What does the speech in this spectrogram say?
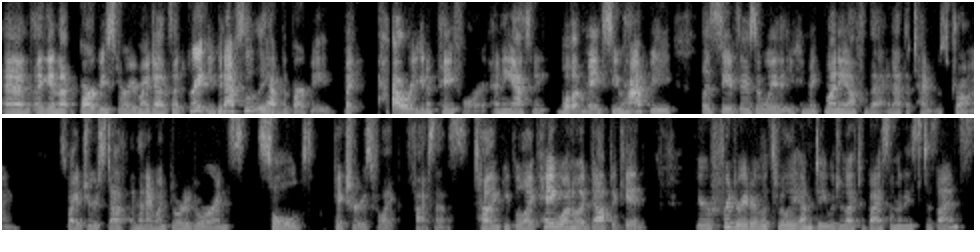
and again, that Barbie story, my dad said, Great, you can absolutely have the Barbie, but how are you going to pay for it? And he asked me, What makes you happy? Let's see if there's a way that you can make money off of that. And at the time, it was drawing. So I drew stuff and then I went door to door and sold pictures for like five cents, telling people, like, Hey, want to adopt a kid? Your refrigerator looks really empty. Would you like to buy some of these designs?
